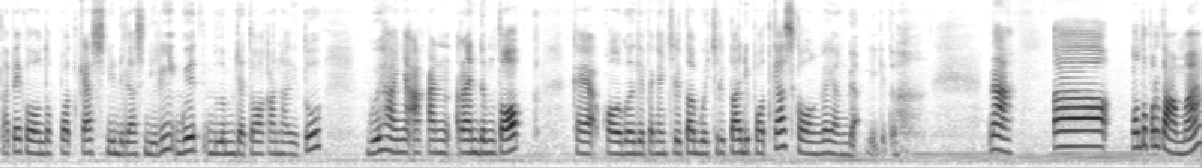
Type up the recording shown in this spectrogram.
Tapi kalau untuk podcast Nidera sendiri Gue belum menjadwalkan hal itu. Gue hanya akan random talk kayak kalau gue lagi pengen cerita gue cerita di podcast kalau enggak ya enggak kayak gitu. Nah uh, untuk pertama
